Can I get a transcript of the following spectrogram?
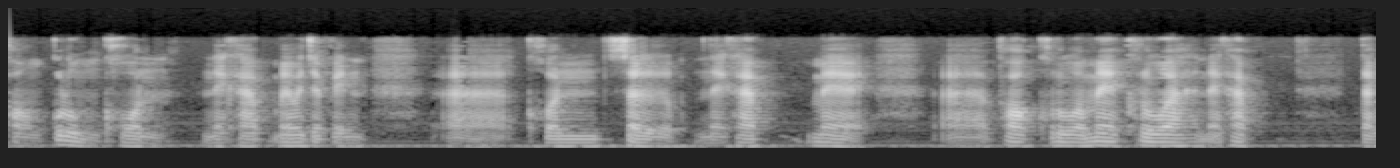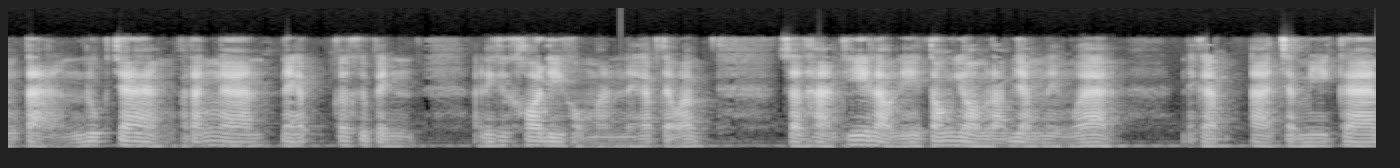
ของกลุ่มคนนะครับ ไม่ว่าจะเป็นคนเสิร์ฟนะครับแม่พ่อครัวแม่ครัวนะครับต่างๆ ลูกจ้างพนักงานนะครับก็คือเป็นอันนี้คือข้อดีของมันนะครับ แต่ว่าสถานที่เหล่านี้ต้องยอมรับอย่างหนึ่งว่านะครับอาจจะมีการ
